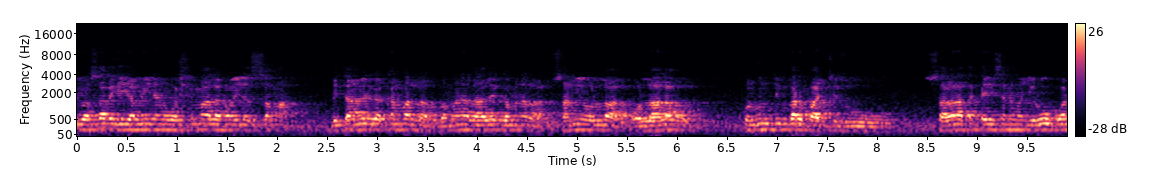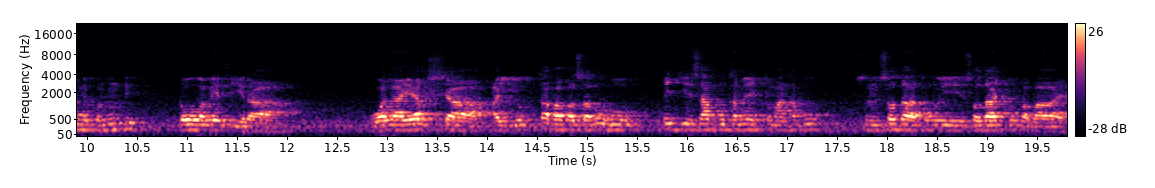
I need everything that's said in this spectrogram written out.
ببصره يمينا وشمالا والى السماء بتامر كان مالا غمنا لاله غمنا لاله سامي الله الله لا كن هندين برباچسو صلاه كيسن مجروف وان كن هندي دو وميت جرا ولا يخشى ان يختفى بصره أجي ساب تمه چمان حبو سن صداتو صداچو قبايا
